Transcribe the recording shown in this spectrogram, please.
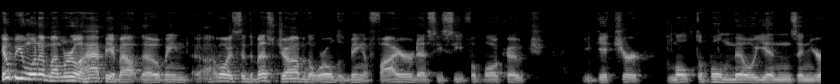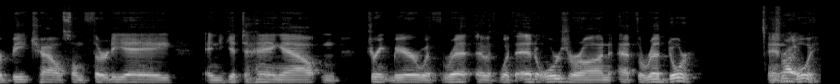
He'll be one of them I'm real happy about, though. I mean, I've always said the best job in the world is being a fired SEC football coach. You get your multiple millions in your beach house on 30A, and you get to hang out and drink beer with Red, uh, with Ed Orgeron at the Red Door. And right. boy,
